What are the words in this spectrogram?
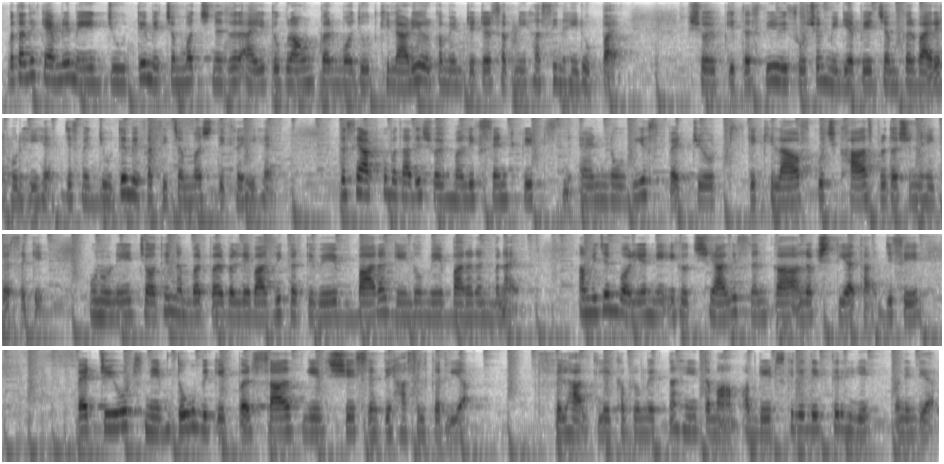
बता दें, कैमरे में जूते में चम्मच नज़र आई तो ग्राउंड पर मौजूद खिलाड़ी और कमेंटेटर्स अपनी हँसी नहीं रोक पाए। शोएब की तस्वीर भी सोशल मीडिया पे जमकर वायरल हो रही है, जिसमें जूते में फंसी चम्मच दिख रही है। वैसे आपको बता दें, Shoaib Malik, Saint Kitts and Nevis Patriots के खिलाफ कुछ खास प्रदर्शन नहीं कर सके। उन्होंने चौथे नंबर पर बल्लेबाजी करते हुए 12 गेंदों में 12 रन बनाए। अमेजन वॉरियर ने एक रन का लक्ष्य दिया था, जिसे पैट्रियोट्स ने दो विकेट पर सात गेंद शेष रहते हासिल कर लिया। फ़िलहाल के लिए खबरों में इतना ही। तमाम अपडेट्स के लिए देखते रहिए वन इंडिया।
